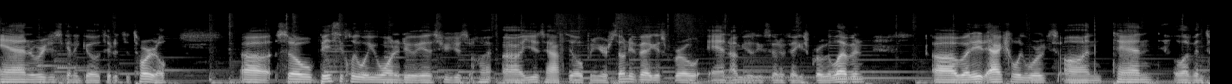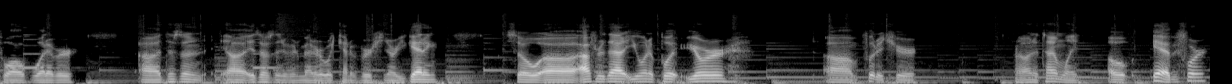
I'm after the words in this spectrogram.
and we're just gonna go to the tutorial. Uh, so basically what you want to do is you just uh, you just have to open your Sony Vegas Pro and I'm using Sony Vegas Pro 11 uh, but it actually works on 10 11 12 whatever. Uh, it doesn't uh, it doesn't even matter what kind of version are you getting. So uh, after that you want to put your um, footage here on a timeline Oh, yeah, before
